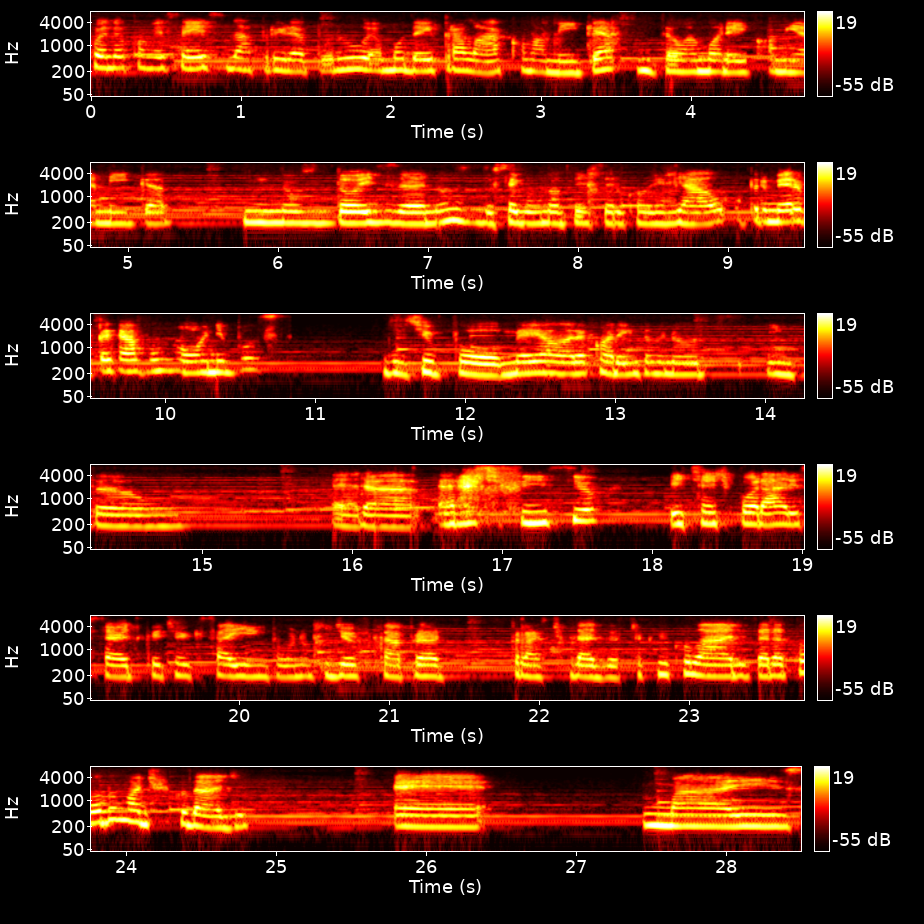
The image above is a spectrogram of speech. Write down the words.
quando eu comecei a estudar para Irapuru, eu mudei para lá com uma amiga, então eu morei com a minha amiga nos dois anos, do segundo ao terceiro colegial. O primeiro eu pegava um ônibus de tipo meia hora, 40 minutos, então era, era difícil e tinha tipo horário certo que eu tinha que sair, então eu não podia ficar para atividades extracurriculares, era toda uma dificuldade. É, mas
